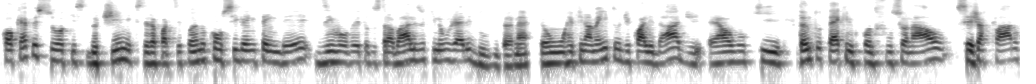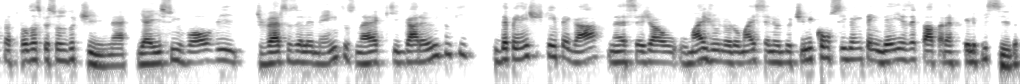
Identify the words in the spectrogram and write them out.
qualquer pessoa que, do time que esteja participando consiga entender, desenvolver todos os trabalhos e que não gere dúvida, né? Então, um refinamento de qualidade é algo que tanto técnico quanto funcional seja claro para todas as pessoas do time, né? E aí isso envolve diversos elementos, né, que garantam que independente de quem pegar, né, seja o, mais júnior ou mais sênior do time, consiga entender e executar a tarefa que ele precisa.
